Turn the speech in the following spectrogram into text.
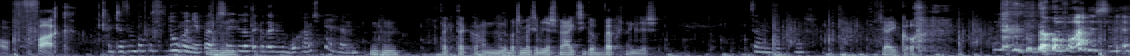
O fuck. Czasem po prostu długo nie patrzę i dlatego tak wybucham śmiechem. Mhm. Tak, tak, kochanie. Zobaczymy, jak się będziesz śmiał, jak ci go wepchnę gdzieś. Co mi wypchniesz? Jajko. No właśnie.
